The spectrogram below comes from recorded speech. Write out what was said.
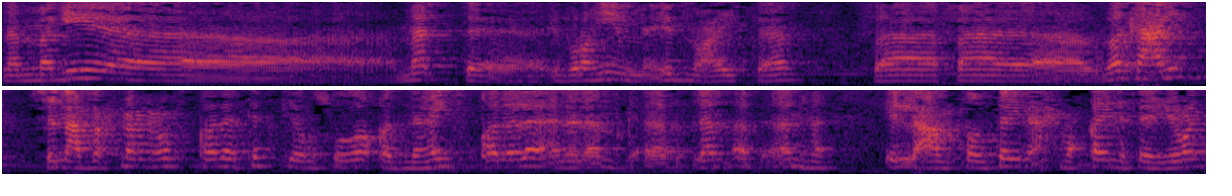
لما جه آه، مات إبراهيم ابنه عليه السلام. فبكى عليه سيدنا عبد الرحمن بن عوف قال تبكي يا رسول الله قد نهيت. قال لا أنا لم لم أنهى إلا عن صوتين أحمقين فاجرين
